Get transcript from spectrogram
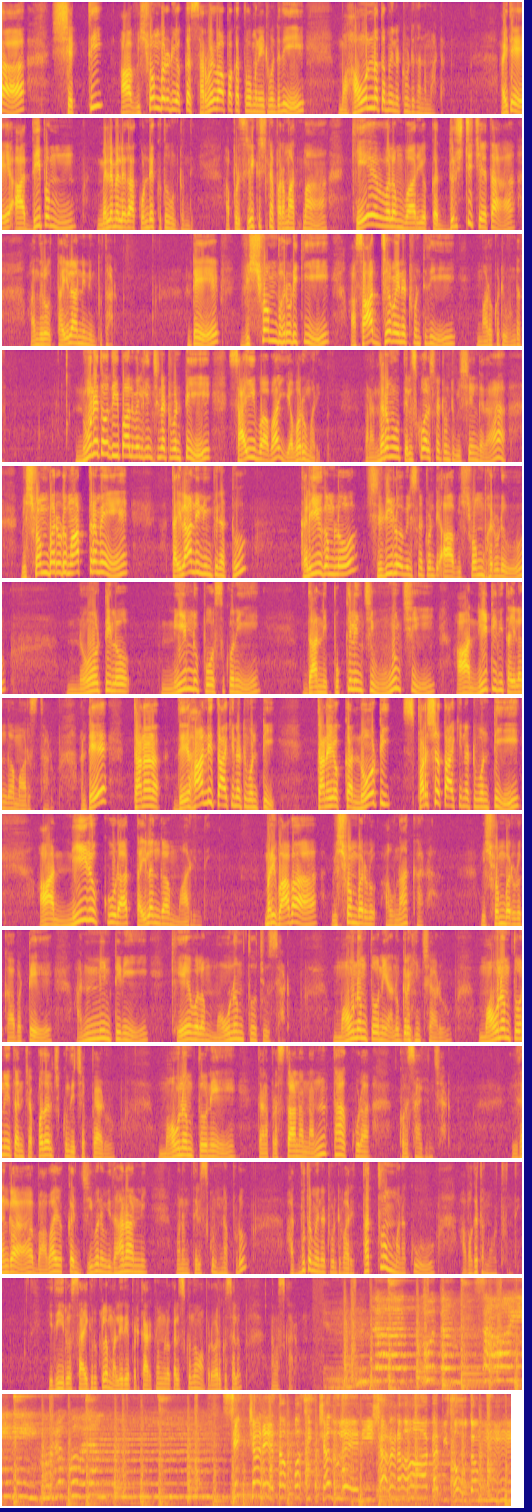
శక్తి ఆ విశ్వంబరుడి యొక్క సర్వవ్యాపకత్వం అనేటువంటిది మహోన్నతమైనటువంటిది అన్నమాట అయితే ఆ దీపం మెల్లమెల్లగా కొండెక్కుతూ ఉంటుంది. అప్పుడు శ్రీకృష్ణ పరమాత్మ కేవలం వారి యొక్క దృష్టి చేత అందులో తైలాన్ని నింపుతాడు. అంటే విశ్వంభరుడికి అసాధ్యమైనటువంటిది మరొకటి ఉండదు. నూనెతో దీపాలు వెలిగించినటువంటి సాయిబాబా ఎవరు మరి? మనందరము తెలుసుకోవాల్సినటువంటి విషయం కదా. విశ్వంభరుడు మాత్రమే తైలాన్ని నింపినట్టు కలియుగంలో షిరిడీలో వెలిసినటువంటి ఆ విశ్వంభరుడు నోటిలో నీళ్ళు పోసుకొని దాన్ని పుక్కిలించి ఊంచి ఆ నీటిని తైలంగా మారుస్తాడు. అంటే తన దేహాన్ని తాకినటువంటి తన యొక్క నోటి స్పర్శ తాకినటువంటి ఆ నీరు కూడా తైలంగా మారింది. మరి బాబా విశ్వంబరుడు అవునా కాదా? విశ్వంబరుడు కాబట్టే అన్నింటినీ కేవలం మౌనంతో చూశాడు. మౌనంతోనే అనుగ్రహించాడు. మౌనంతోనే తను చెప్పదలుచుకుంది చెప్పాడు. మౌనంతోనే తన ప్రస్థానాన్ని అంతా కూడా కొనసాగించాడు. ఈ విధంగా బాబా యొక్క జీవన విధానాన్ని మనం తెలుసుకుంటున్నప్పుడు అద్భుతమైనటువంటి వారి తత్వం మనకు అవగతమవుతుంది. ఇది ఈరోజు సాయి గురుకులం. మళ్ళీ రేపటి కార్యక్రమంలో కలుసుకుందాం. అప్పటి వరకు సెలవు. నమస్కారం. శిక్షణే లేని శరణాగతి సౌదం.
